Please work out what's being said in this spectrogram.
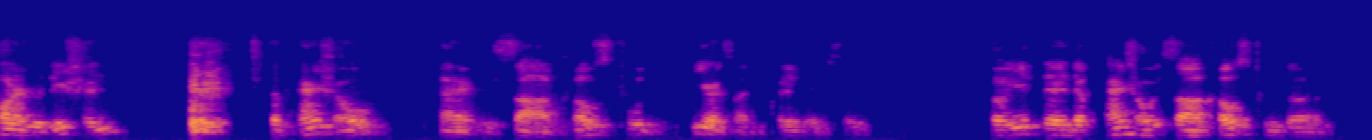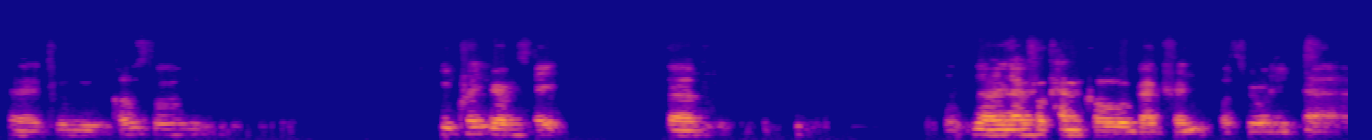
polarization, the potential uh, is uh, close to here's an equilibrium state. So if the, the potential is uh, close to the to close to equilibrium state, the the electrochemical reaction was really uh,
